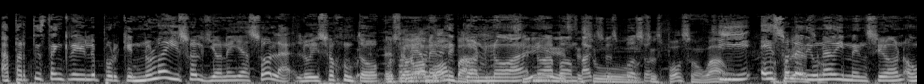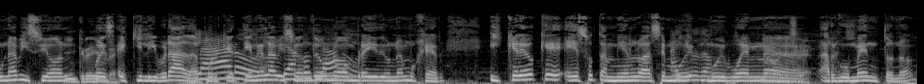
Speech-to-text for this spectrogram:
aparte está increíble porque no lo hizo el guion ella sola, lo hizo junto, pues Este Noah obviamente con Noah, Sí, Noah este, su, esposo. Su esposo, wow. Y eso le dio una dimensión o una visión Increíble. pues equilibrada Claro, porque tiene la visión de un lados. hombre y de una mujer y creo que eso también lo hace muy Ayuda. muy buen No, sé. argumento, ¿no?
